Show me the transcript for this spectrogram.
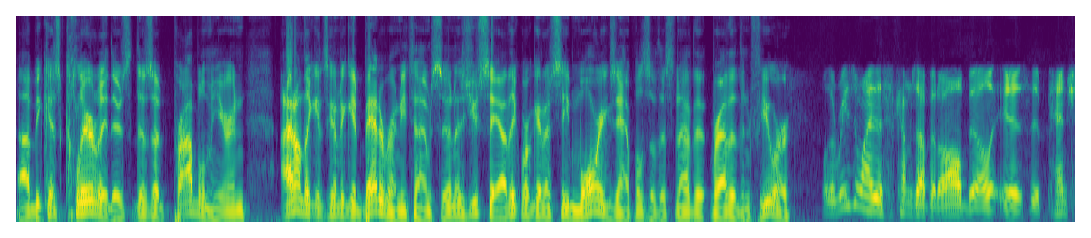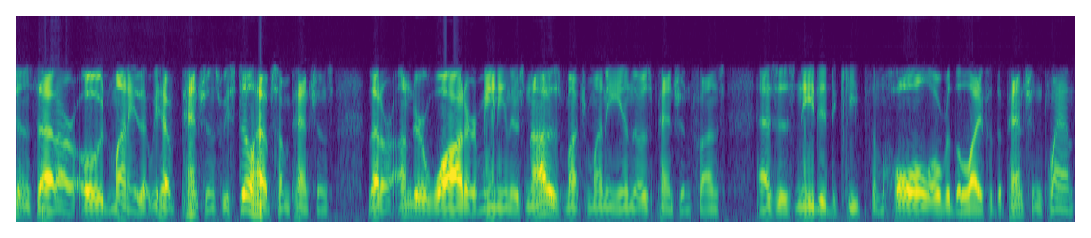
uh, because clearly there's there's a problem here, and I don't think it's going to get better anytime soon. As you say, I think we're going to see more examples of this rather than fewer. Well, the reason why this comes up at all, Bill, is the pensions that are owed money. That we have pensions, we still have some pensions that are underwater, meaning there's not as much money in those pension funds as is needed to keep them whole over the life of the pension plan.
